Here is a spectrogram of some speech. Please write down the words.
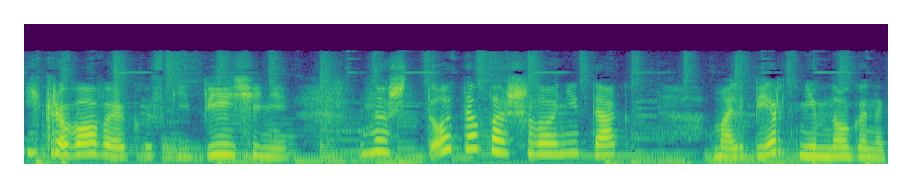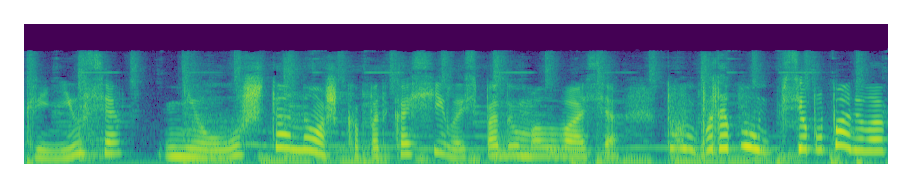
и кровавые куски печени. Но что-то пошло не так. Мольберт немного накренился. «Неужто ножка подкосилась?» – подумал Вася. Бум-падабум, все попадало.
